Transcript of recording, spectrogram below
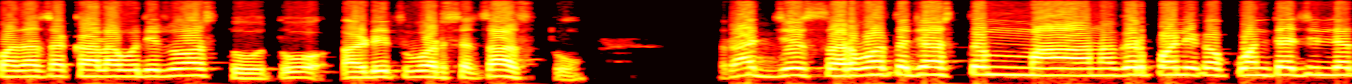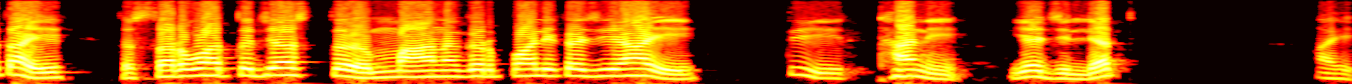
पदाचा कालावधी जो असतो तो अडीच वर्षाचा असतो. राज्य सर्वात जास्त महानगरपालिका कोणत्या जिल्ह्यात आहे? तर सर्वात जास्त महानगरपालिका जी आहे ती ठाणे या जिल्ह्यात आहे.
